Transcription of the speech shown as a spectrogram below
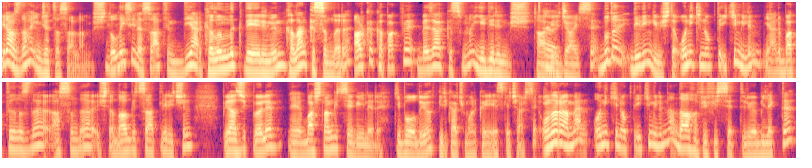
biraz daha ince tasarlanmış. Dolayısıyla saatin diğer kalınlık değerinin kalan kısımları arka kapak ve bezel kısmına yedirilmiş tabiri Evet. caizse. Bu da dediğim gibi işte 12.2 milim yani baktığınızda aslında işte dalgıç saatleri için birazcık böyle e, başlangıç seviyeleri gibi oluyor birkaç markayı es geçersek. Ona rağmen 12.2 milimden daha hafif hissettiriyor bilekte.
